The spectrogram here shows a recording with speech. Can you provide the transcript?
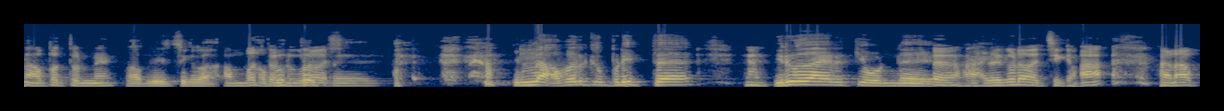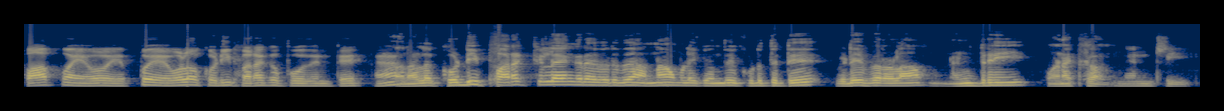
நாப்பத்தொன்னு. அப்படி வச்சுக்கலாம். ஐம்பத்தொன்னு. இல்ல அவருக்கு பிடித்த இருபதாயிரத்தி ஒண்ணு. அது கூட வச்சுக்கலாம். ஆனா பாப்போம் எப்போ எவ்வளவு கொடி பறக்க போகுதுன்ட்டு? அதனால கொடி பறக்கலங்கிற விருது அண்ணாமலைக்கு வந்து கொடுத்துட்டு விடைபெறலாம். நன்றி வணக்கம். நன்றி.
